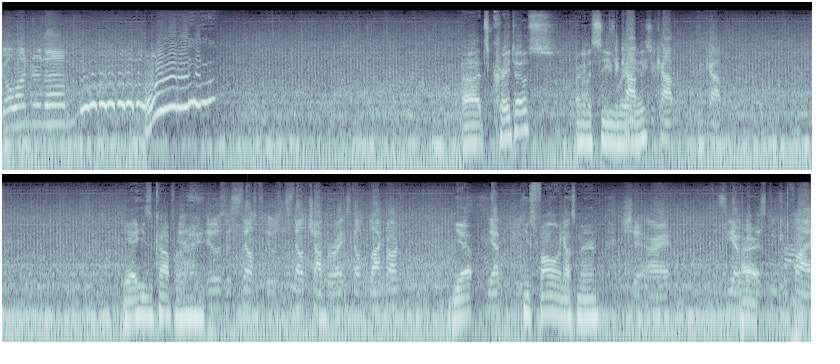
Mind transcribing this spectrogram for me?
Go under them. Uh, it's Kratos. I'm gonna see he's where cop. he He's a cop. He's a cop. Yeah, he's a cop, alright. It was a stealth. It was a stealth chopper, right? Stealth Blackhawk. Yep. Yep. He's following us, man. Shit. All right. Let's see how good Alright. this dude can fly.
